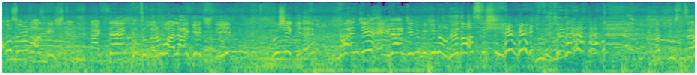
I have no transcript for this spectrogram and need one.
Ama sonra vazgeçtim. Belki de katılırım hala geç değil. Bu şekilde. Bence eğlenceli bir gün oluyor. Daha sushi yemeye gideceğiz. Öptüm size.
